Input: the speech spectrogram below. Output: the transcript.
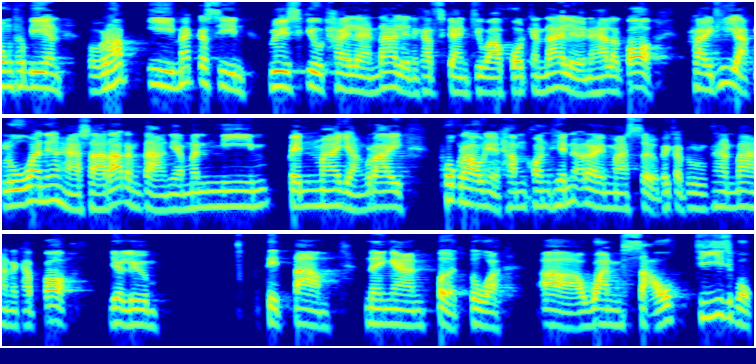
ลงทะเบียนรับ e-magazine reskill Thailand ได้เลยนะครับสแกน QR code กันได้เลยนะฮะแล้วก็ รที่อยากรู้ว่าเนื้อหาสาระต่างๆเนี่ยมันมีเป็นมาอย่างไร พวกเราเนี่ยทำคอนเทนต์อะไรมาเสิร์ฟให้กับทุกท่านบ้างนะครับ ก็อย่าลืมติดตามในงานเปิดตัววันเสาร์ที่ 26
